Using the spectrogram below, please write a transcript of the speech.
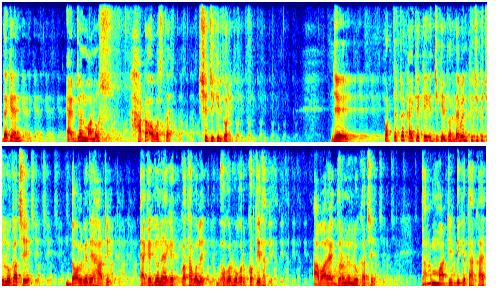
দেখেন, একজন মানুষ হাঁটা অবস্থায় সে জিকির করে। যে প্রত্যেকটা কাইকে কে জিকির করে। দেখবেন কিছু কিছু লোক আছে, দল বেঁধে হাঁটে, এক একজনে এক এক কথা বলে, ভগর ভগর করতেই থাকে। আবার এক ধরনের লোক আছে, তারা মাটির দিকে তাকায়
